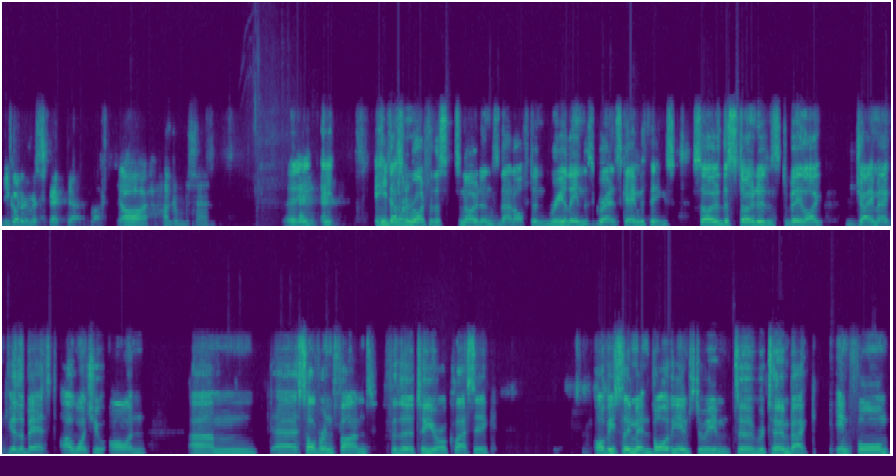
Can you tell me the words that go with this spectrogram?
you got to respect that. Like, oh, 100 percent. And- and, and he, doesn't sorry. ride for the Snowdens that often, really, in this grand scheme of things. So the Snowdens to be like, J Mac, you're the best. I want you on um, uh, Sovereign Fund for the two year old classic. Obviously meant volumes to him to return back in form.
